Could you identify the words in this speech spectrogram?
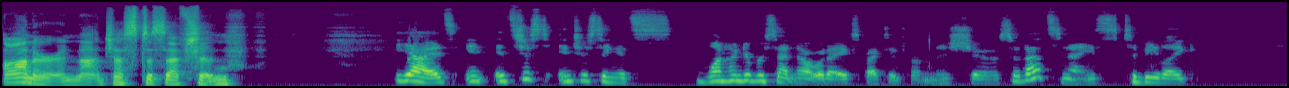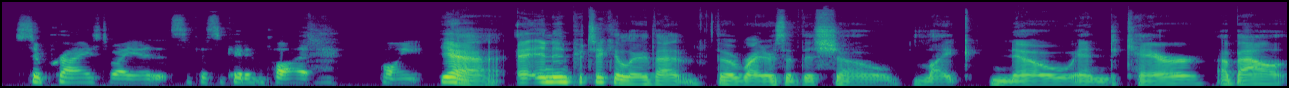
honor and not just deception. yeah, it's it's just interesting. It's one hundred percent not what I expected from this show. So that's nice to be like surprised by a sophisticated plot point. Yeah, and in particular that the writers of this show like know and care about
